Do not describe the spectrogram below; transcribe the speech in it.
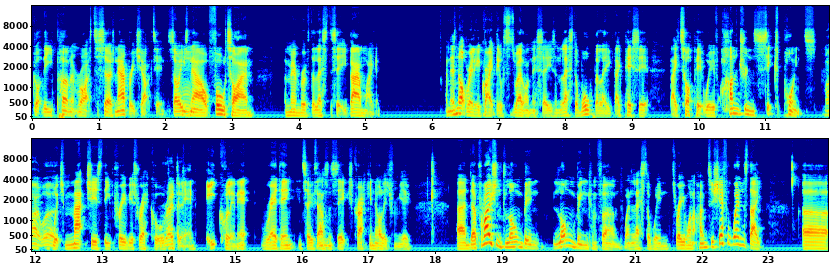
got the permanent rights to Serge Gnabry chucked in. So he's Mm. now full time a member of the Leicester City bandwagon. And there's not really a great deal to dwell on this season. Leicester walk the league, they piss it, they top it with 106 points My word. which matches the previous record Reading. again, equaling it. Reading in 2006, cracking knowledge from you. And uh, promotion's long been long been confirmed when Leicester win 3-1 at home to Sheffield Wednesday, uh,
